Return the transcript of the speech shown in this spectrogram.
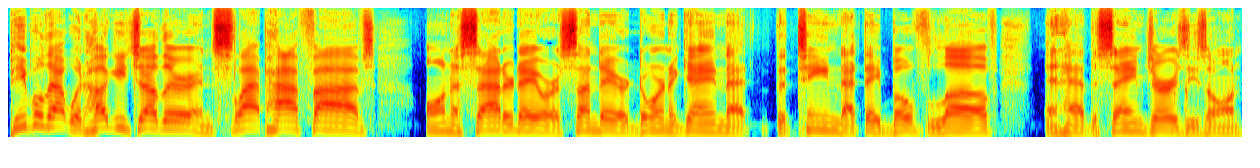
people that would hug each other and slap high fives on a Saturday or a Sunday or during a game that the team that they both love and have the same jerseys on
